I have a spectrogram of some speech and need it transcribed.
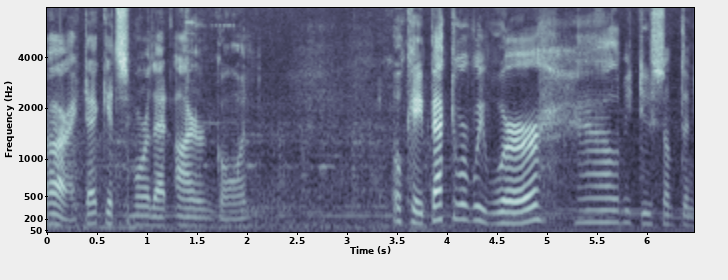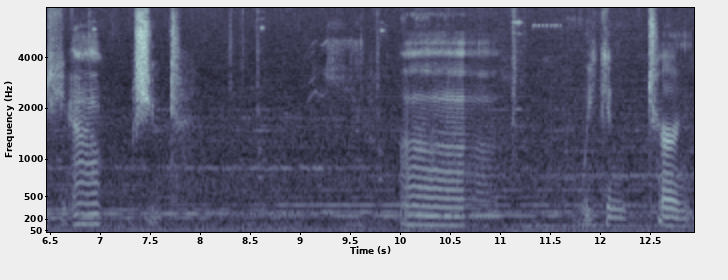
Alright, that gets some more of that iron going. Okay, back to where we were. Uh, let me do something. Uh, shoot. Uh, we can turn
